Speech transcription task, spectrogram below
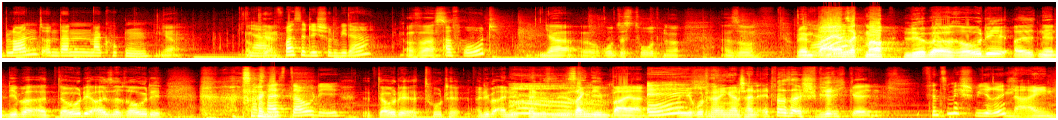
blond und dann mal gucken. Ja. Ja, Okay. freust du dich schon wieder Auf was? auf rot? ja, äh, rot ist tot, ne? Also. Oder in Ja? Bayern sagt man lieber Rode als ne, lieber Dode als ein Rode. Das heißt Daudi. Ein Tote. Lieber eine, eine, das sagen die in Bayern. Echt? Weil die Rothaarigen anscheinend etwas als schwierig gelten. Findest du mich schwierig? Nein.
